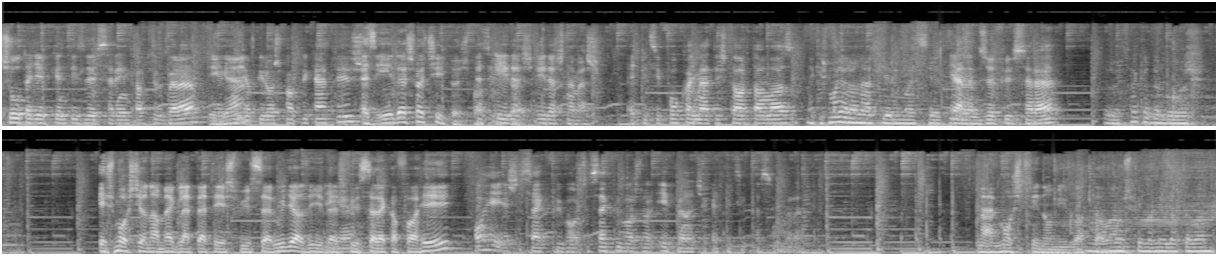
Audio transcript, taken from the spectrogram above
sót egyébként ízlés szerint rakjuk bele. Igen. A piros paprikát is. Ez édes vagy csípős Ez paprika? édes, édes nemes. Egy pici fokhagymát is tartalmaz. Egy kis magyaranát kérünk majd szépen. Jellemző fűszere. Fekete bors. És most jön a meglepetés fűszer, ugye? Az édes Igen. fűszerek, a fahéj. Fahéj és a szegfűbors. A szegfűborsból éppen csak egy picit teszünk bele. Már most finom illata van. Most finom illata van.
